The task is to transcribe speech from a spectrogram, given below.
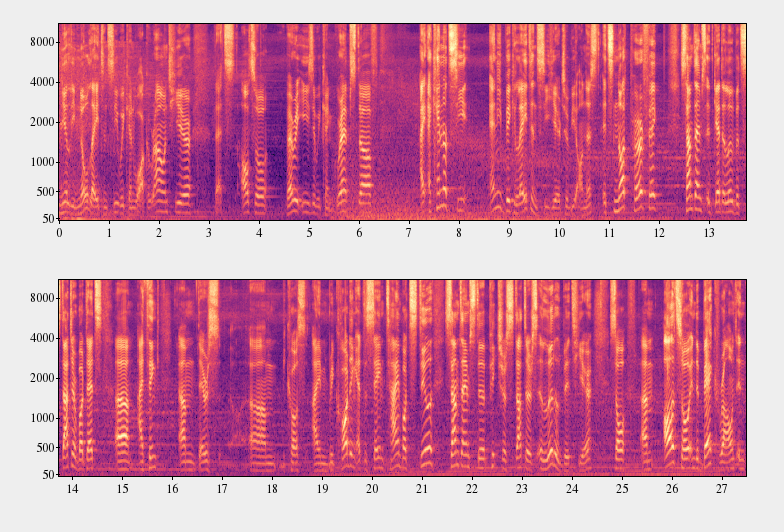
nearly no latency. We can walk around here. That's also very easy. We can grab stuff. I, I cannot see any big latency here to be honest. It's not perfect. Sometimes it get a little bit stutter, but that's uh, I think um, there's um, because I'm recording at the same time, but still sometimes the picture stutters a little bit here. So um, also in the background, in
